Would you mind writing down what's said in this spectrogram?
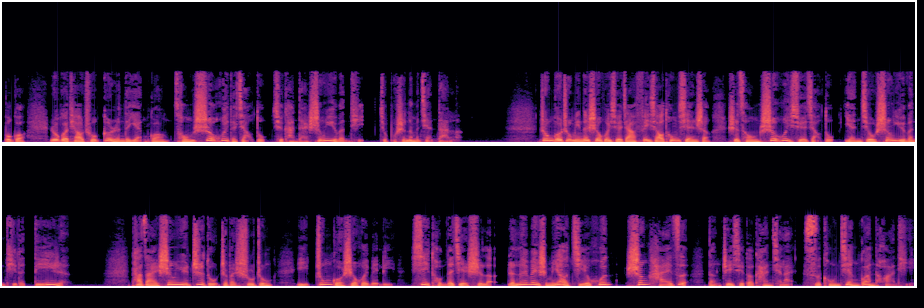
不过，如果跳出个人的眼光，从社会的角度去看待生育问题，就不是那么简单了。中国著名的社会学家费孝通先生是从社会学角度研究生育问题的第一人。他在《生育制度》这本书中，以中国社会为例，系统的解释了人类为什么要结婚、生孩子等这些个看起来司空见惯的话题。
